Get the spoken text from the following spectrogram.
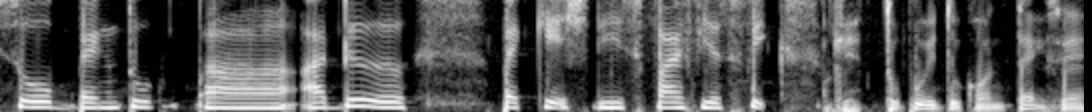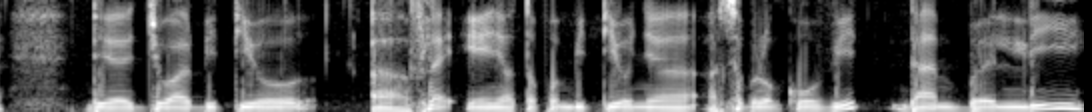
so bank tu uh, ada package this 5 years fix Okay, to put into context eh, dia jual BTO uh, flat A nya ataupun BTO nya uh, sebelum COVID dan beli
